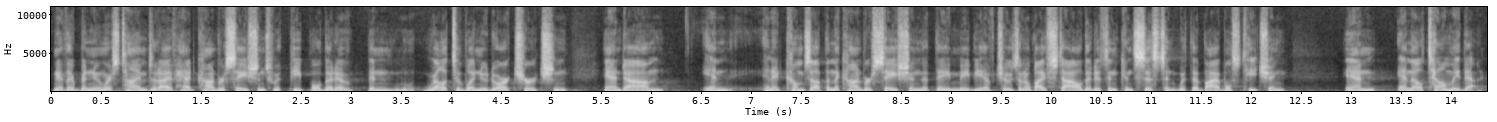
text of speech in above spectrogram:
You know, there have been numerous times that I've had conversations with people that have been relatively new to our church, and and um, and and it comes up in the conversation that they maybe have chosen a lifestyle that is inconsistent with the Bible's teaching, and and they'll tell me that.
